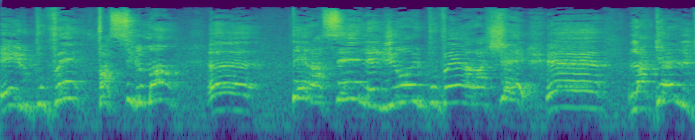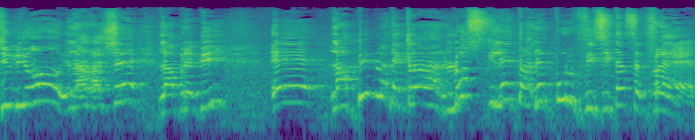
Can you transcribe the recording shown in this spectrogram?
Et il pouvait facilement euh, terrasser les lions, il pouvait arracher euh, la gueule du lion, il arrachait la brebis. Et la Bible déclare, lorsqu'il est allé pour visiter ses frères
